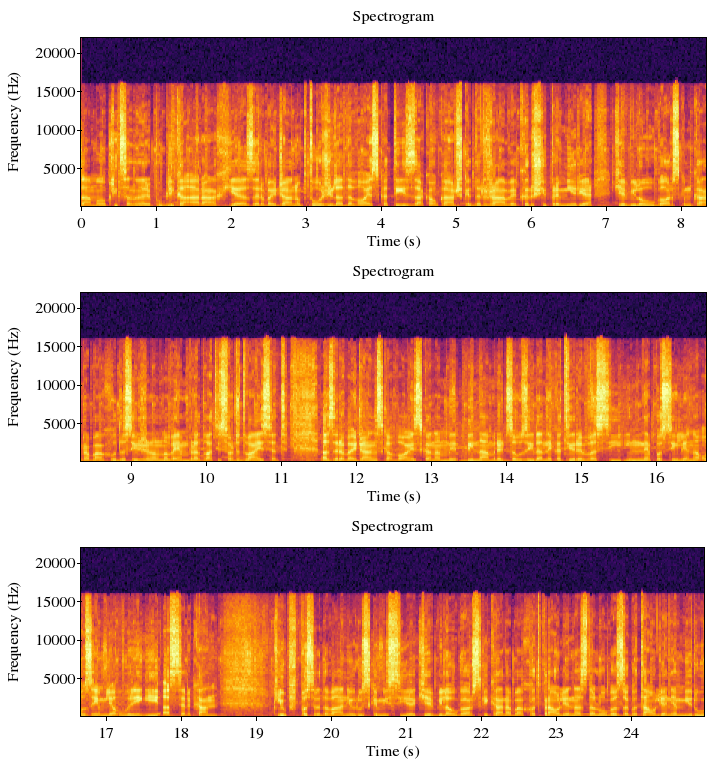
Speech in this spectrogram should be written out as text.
samooklicana republika Arah je Azerbajdžan obtožila, da vojska te za kavkaške države krši premirje, ki je bilo v Gorskem Karabahu doseženo novembra 2020. Azerbajdžanska vojska nam bi namreč zauzela nekatere vasi in neposeljena ozemlja v regiji Aserkan. Kljub posredovanju ruske misije, ki je bila v Gorski Karabah odpravljena z nalogo zagotavljanja miru,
